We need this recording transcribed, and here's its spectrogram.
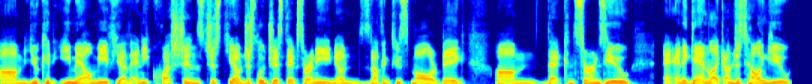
Um, you could email me if you have any questions, just you know, just logistics or any you know, nothing too small or big um, that concerns you. And, and again, like I'm just telling you,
